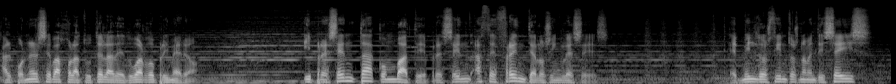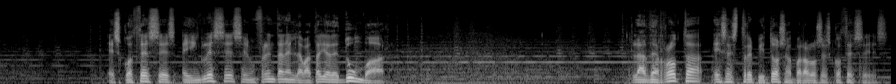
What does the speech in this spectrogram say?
al ponerse bajo la tutela de Eduardo I y presenta combate, hace frente a los ingleses. En 1296, escoceses e ingleses se enfrentan en la batalla de Dunbar. La derrota es estrepitosa para los escoceses.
